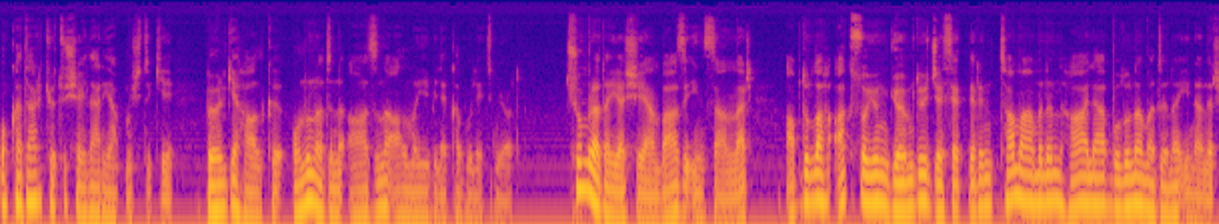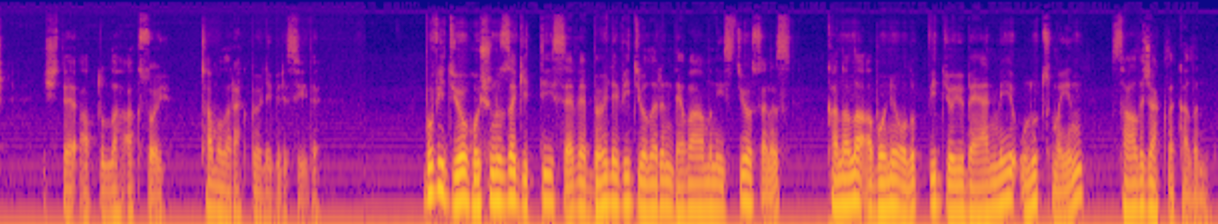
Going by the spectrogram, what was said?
O kadar kötü şeyler yapmıştı ki bölge halkı onun adını ağzına almayı bile kabul etmiyordu. Çumra'da yaşayan bazı insanlar Abdullah Aksoy'un gömdüğü cesetlerin tamamının hala bulunamadığına inanır. İşte Abdullah Aksoy tam olarak böyle birisiydi. Bu video hoşunuza gittiyse ve böyle videoların devamını istiyorsanız kanala abone olup videoyu beğenmeyi unutmayın. Sağlıcakla kalın.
